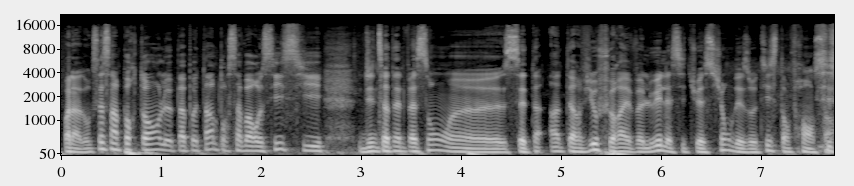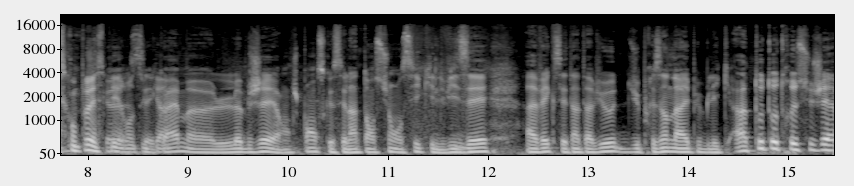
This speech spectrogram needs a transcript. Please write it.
Voilà, donc ça c'est important, le papotin, pour savoir aussi si, d'une certaine façon, euh, cette interview fera évaluer la situation des autistes en France. C'est ce qu'on peut espérer, en tout cas. C'est quand même euh, l'objet, hein. je pense que c'est l'intention aussi qu'il visait avec cette interview du président de la République. Un tout autre sujet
